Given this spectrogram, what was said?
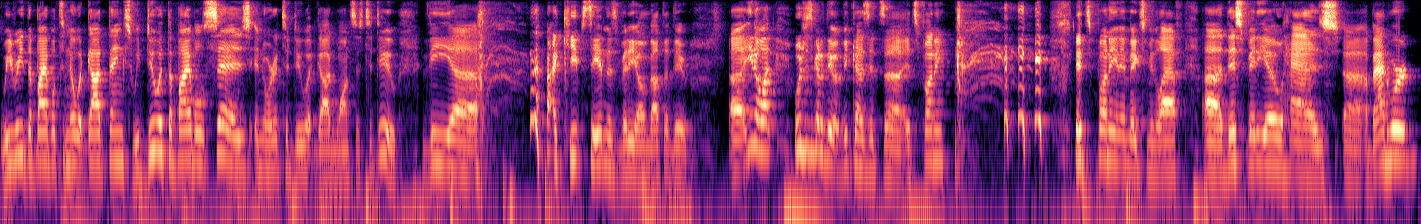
We read the Bible to know what God thinks. We do what the Bible says in order to do what God wants us to do. The uh, I keep seeing this video I'm about to do. Uh, you know what? We're just gonna do it because it's uh, it's funny. it's funny and it makes me laugh. Uh, this video has uh, a bad word.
